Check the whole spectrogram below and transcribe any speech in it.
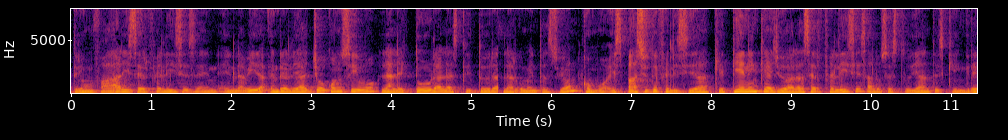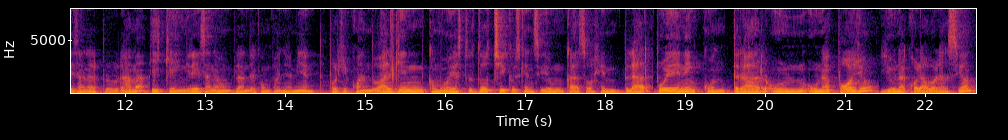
triunfar y ser felices en, en la vida. En realidad yo concibo la lectura, la escritura, la argumentación como espacios de felicidad que tienen que ayudar a ser felices a los estudiantes que ingresan al programa y que ingresan a un plan de acompañamiento. Porque cuando alguien como estos dos chicos que han sido un caso ejemplar pueden encontrar un, un apoyo y una colaboración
